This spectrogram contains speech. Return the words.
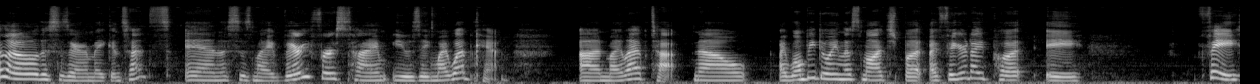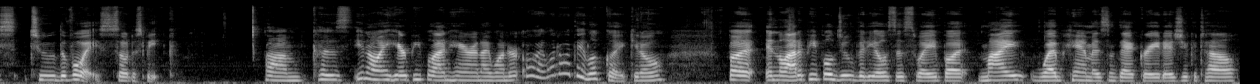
Hello, this is Erin Makin Scents, and this is my very first time using my webcam on my laptop. Now, I won't be doing this much, but I figured I'd put a face to the voice, so to speak. Um, cause, you know, I hear people on here and I wonder, oh, I wonder what they look like, you know? But, and a lot of people do videos this way, but my webcam isn't that great, as you could tell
